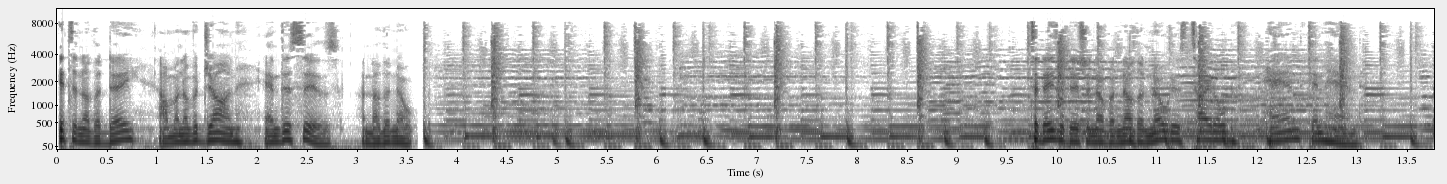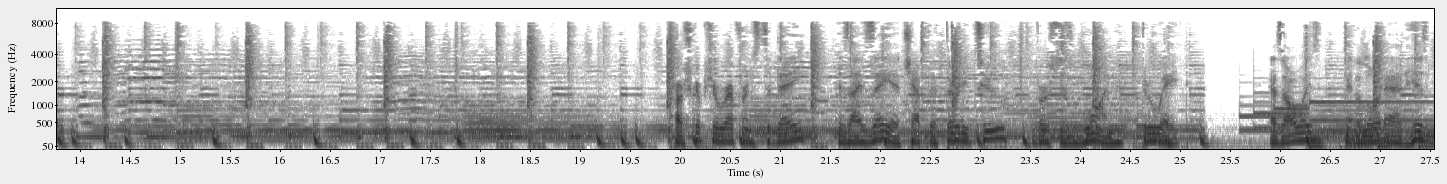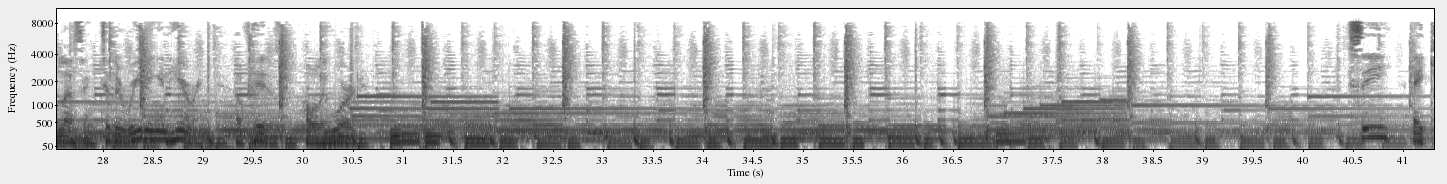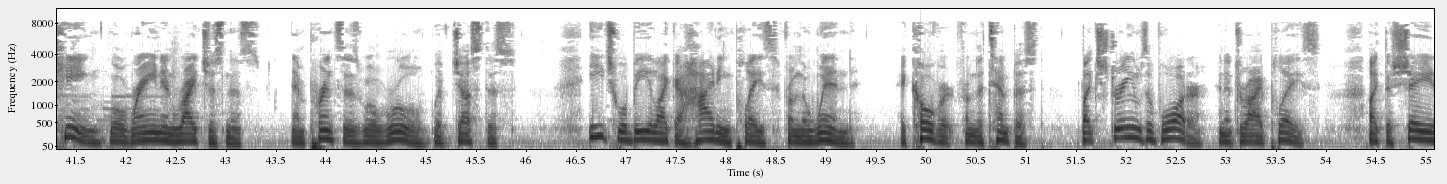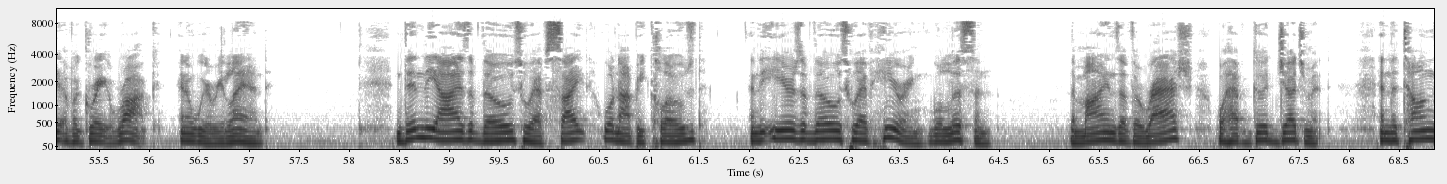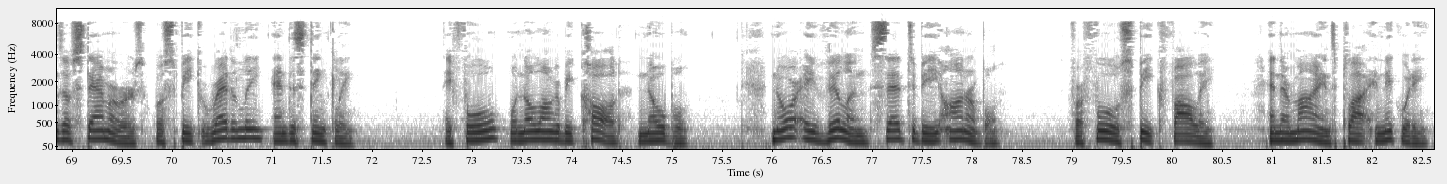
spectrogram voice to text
It's another day. I'm another John, and this is another note. Today's edition of Another Note is titled Hand in Hand. Our scripture reference today is Isaiah chapter 32 verses 1 through 8. As always, may the Lord add his blessing to the reading and hearing of his holy word. See, a king will reign in righteousness, and princes will rule with justice. Each will be like a hiding place from the wind, a covert from the tempest, like streams of water in a dry place like the shade of a great rock in a weary land. Then the eyes of those who have sight will not be closed, and the ears of those who have hearing will listen. The minds of the rash will have good judgment, and the tongues of stammerers will speak readily and distinctly. A fool will no longer be called noble, nor a villain said to be honorable. For fools speak folly, and their minds plot iniquity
